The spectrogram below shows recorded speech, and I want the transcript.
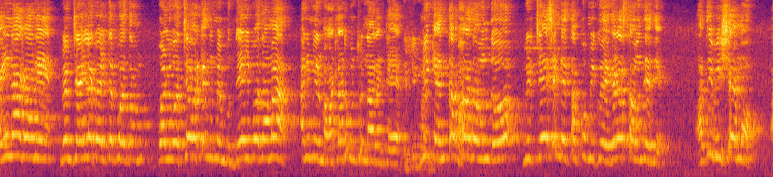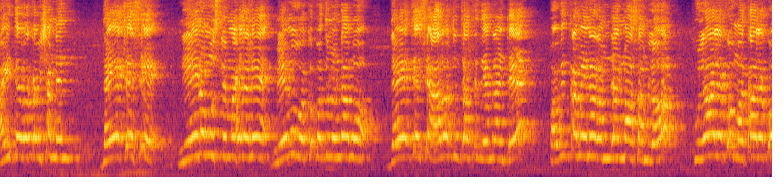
అయినా కానీ మేము జైల్లోకి వెళ్తే పోతాం. వాళ్ళు వచ్చే వరకు ఎందుకు మేము తేలిపోదామా అని మీరు మాట్లాడుకుంటున్నారంటే మీకు ఎంత బాధ ఉందో మీరు చేసిండే తప్పు మీకు ఎగరేస్తా ఉంది అది. అది విషయము. అయితే ఒక విషయం నేను దయచేసి నేను ముస్లిం మహిళనే మేము ఒక్క పొద్దులు ఉన్నాము. దయచేసి ఆలోచించాల్సింది ఏమిటంటే పవిత్రమైన రంజాన్ మాసంలో కులాలకు మతాలకు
